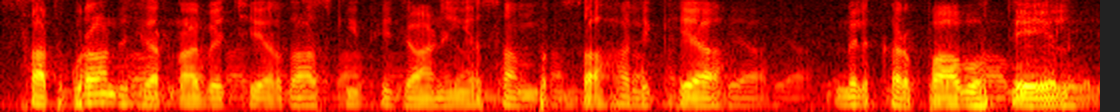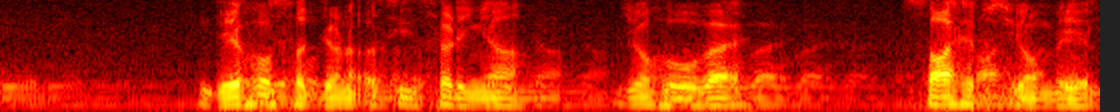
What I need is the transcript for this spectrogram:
ਸਤਿਗੁਰਾਂ ਦੇ ਚਰਨਾਂ ਵਿੱਚ ਹੀ ਅਰਦਾਸ ਕੀਤੀ ਜਾਣੀ ਹੈ। ਸੰਬਤ ਸਾਹ ਲਿਖਿਆ ਮਿਲ ਕਰ ਪਾਵੋ ਤੇਲ, ਦੇਹੋ ਸੱਜਣ ਅਸੀਂ ਸੜੀਆਂ ਜੋ ਹੋਵੇ ਸਾਹਿਬ ਸਿਓ ਮੇਲ।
